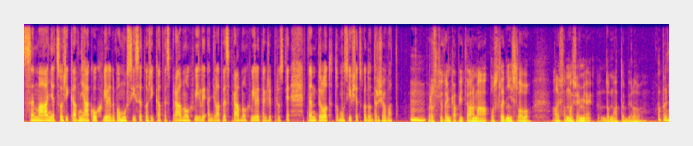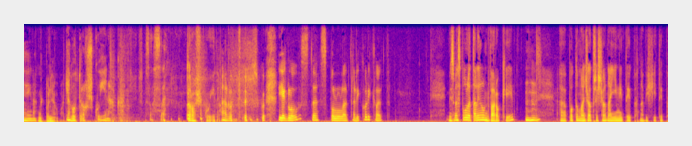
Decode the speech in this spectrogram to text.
se má něco říkat v nějakou chvíli, nebo musí se to říkat ve správnou chvíli a dělat ve správnou chvíli, takže prostě ten pilot to musí všechno dodržovat. Mm. Prostě ten kapitán má poslední slovo, ale samozřejmě doma to bylo úplně jinak. Úplně opačně. Nebo trošku jinak zase. Trošku jinak. ano, trošku. Jak dlouho jste spolu letali? Kolik let? My jsme spolu letali jenom dva roky, mm-hmm. potom manžel přešel na jiný typ, na vyšší typ.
